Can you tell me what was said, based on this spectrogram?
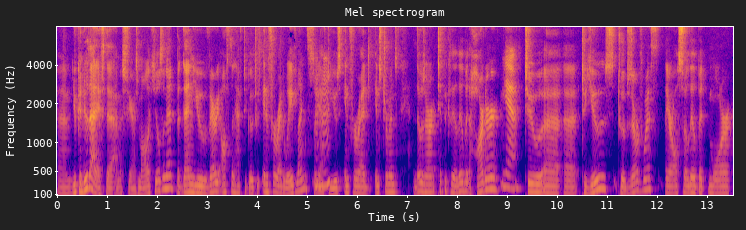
Um, you can do that if the atmosphere has molecules in it, but then you very often have to go to infrared wavelengths. So you have to use infrared instruments, and those are typically a little bit harder Yeah. to uh, uh, to use to observe with. They are also a little bit more,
